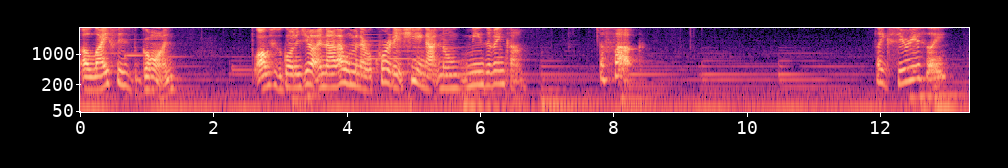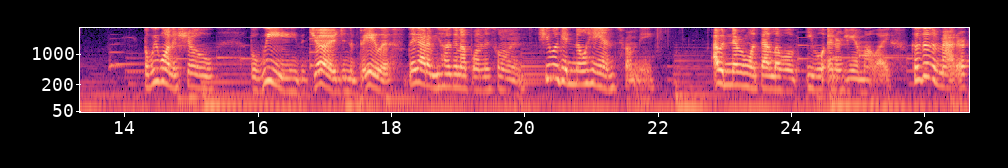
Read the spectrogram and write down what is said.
a life is gone. Officer's going to jail. And now that woman that recorded it, she ain't got no means of income. The fuck? Like, seriously? But we want to show, but we, the judge and the bailiff, they got to be hugging up on this woman. She would get no hands from me. I would never want that level of evil energy in my life. Because it doesn't matter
